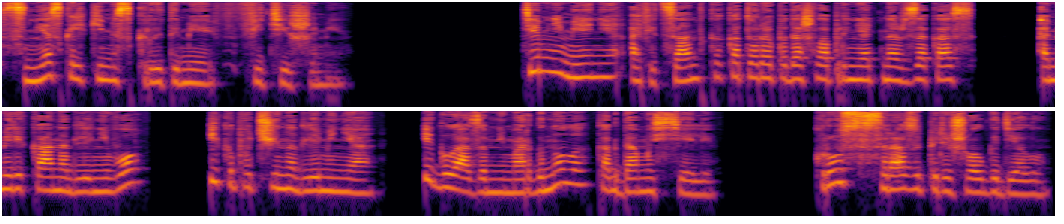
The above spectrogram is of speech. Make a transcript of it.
с несколькими скрытыми фетишами. Тем не менее, официантка, которая подошла принять наш заказ, американо для него и капучино для меня, и глазом не моргнула, когда мы сели. Круз сразу перешел к делу.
